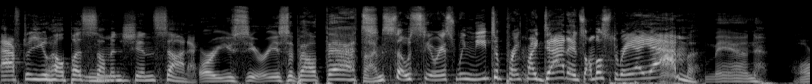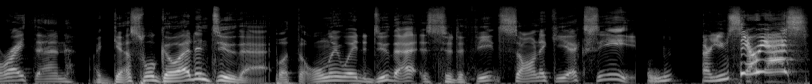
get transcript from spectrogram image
after you help us summon Shin Sonic. Are you serious about that? I'm so serious, we need to prank my dad. It's almost 3 a.m. Man, alright then. I guess we'll go ahead and do that. But the only way to do that is to defeat Sonic EXE. Are you serious?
